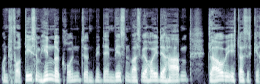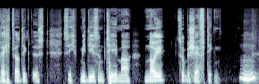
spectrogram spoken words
Und vor diesem Hintergrund und mit dem Wissen, was wir heute haben, glaube ich, dass es gerechtfertigt ist, sich mit diesem Thema neu zu beschäftigen. Mhm.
